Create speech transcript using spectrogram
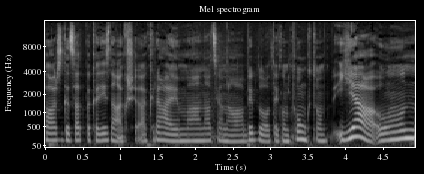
Pāris gadus atpakaļ iznākušajā krājumā Nacionālā biblioteka un punktu. Jā, un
